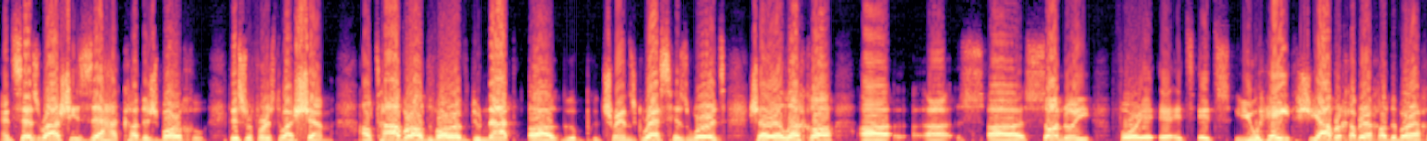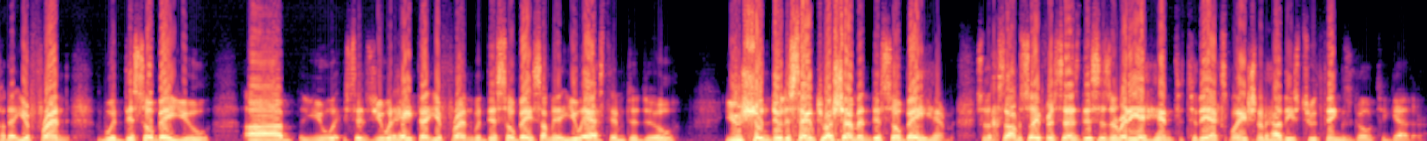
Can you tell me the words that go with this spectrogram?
and says Rashi, Zeh HaKadosh Baruch Hu. This refers to Hashem. Al Ta'avor Al Dvarav, do not uh, transgress his words. Sharelecha uh, uh, uh, for it, it's, it's, you hate that your friend would disobey you. Um, you since you would hate that your friend would disobey something that you asked him to do. You shouldn't do the same to Hashem and disobey Him. So the Chassam Sofer says this is already a hint to the explanation of how these two things go together.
